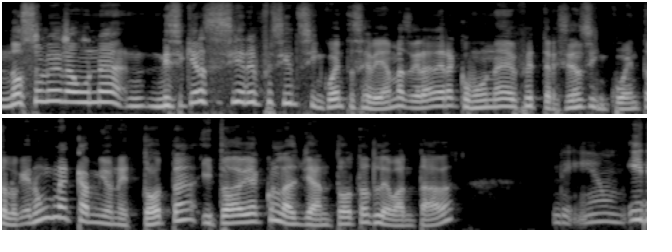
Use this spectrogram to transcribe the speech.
no solo era una, ni siquiera sé si era F-150, se veía más grande, era como una F-350, lo que era una camionetota y todavía con las llantotas levantadas Damn. Y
